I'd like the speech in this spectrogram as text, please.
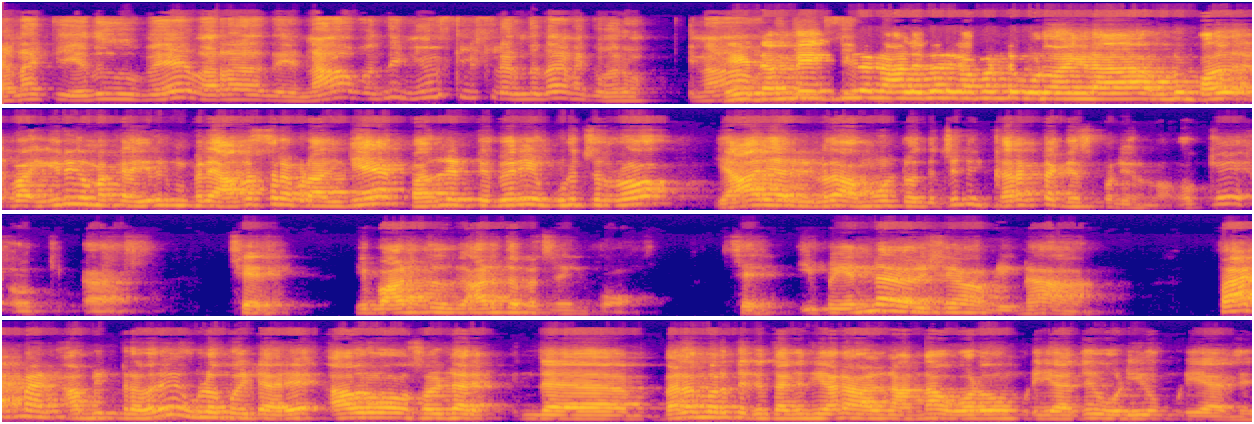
எனக்கு எதுவுமே வராது. நான் வந்து நியூஸ் கிளிப்ல இருந்து தான் எனக்கு வரும். ஏய் தம்பி கீழே நாலு பேர் கமெண்ட் போடுவாங்கடா. இன்னும் இருங்க மக்கள் இருங்க மக்களே. அவசரப்படாதீங்க. பதினெட்டு பேரையும் முடிச்சிடுறோம். யார் யாருக்கு அமௌண்ட் வந்துச்சு நீங்க கரெக்டா கெஸ் பண்ணிடணும். ஓகே ஓகே சரி. இப்ப அடுத்தது அடுத்த பிரச்சனைக்கு போவோம். சரி. இப்ப என்ன விஷயம் அப்படின்னா ஃபேட்மேன் அப்படின்றவரு உள்ள போயிட்டாரு. அவரும் சொல்லிட்டாரு இந்த விளம்பரத்துக்கு தகுதியான ஆள் நான் தான் ஓடவும் முடியாது ஒடியவும் முடியாது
